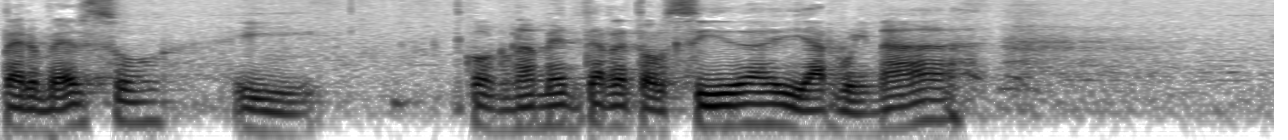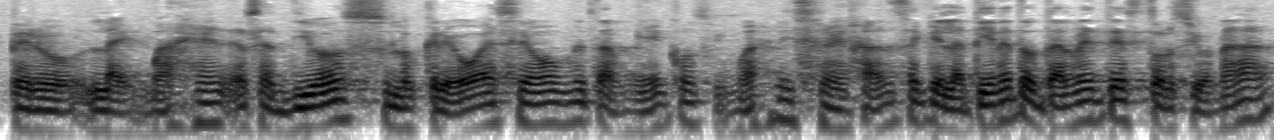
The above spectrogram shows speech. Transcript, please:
perverso y con una mente retorcida y arruinada. Pero la imagen, o sea, Dios lo creó a ese hombre también con su imagen y semejanza, que la tiene totalmente distorsionada,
